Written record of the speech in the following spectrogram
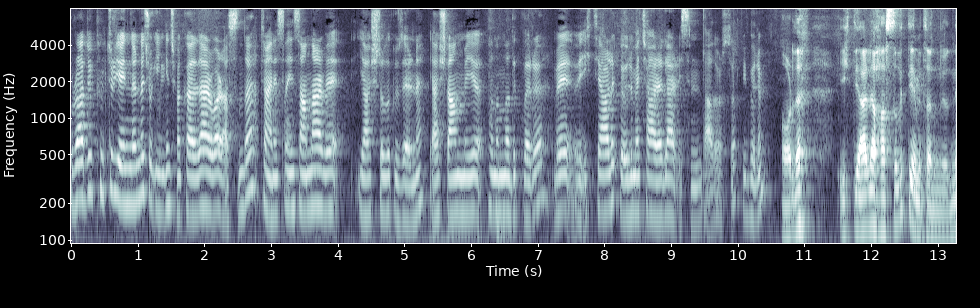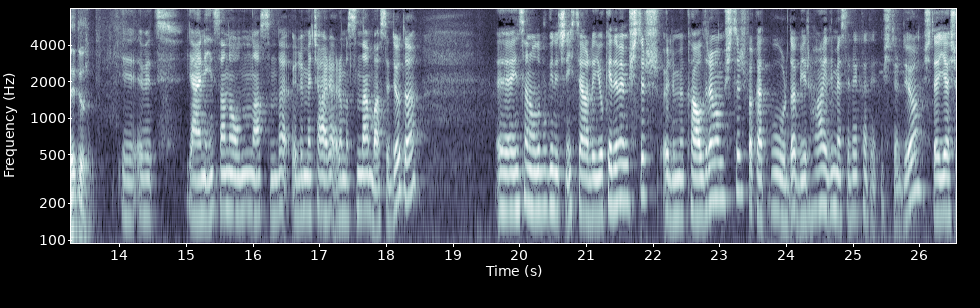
Bu radyo kültür yayınlarında çok ilginç makaleler var aslında. Bir tanesi insanlar ve yaşlılık üzerine. Yaşlanmayı tanımladıkları ve ihtiyarlık ve ölüme çareler isimli daha doğrusu bir bölüm. Orada ihtiyarlı hastalık diye mi tanımlıyordu? Ne diyordun? Ee, evet. Yani insanoğlunun aslında ölüme çare aramasından bahsediyor da ee, insanoğlu bugün için ihtiyarlığı yok edememiştir, ölümü kaldıramamıştır fakat bu uğurda bir hayli mesele kat etmiştir diyor. İşte yaş,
